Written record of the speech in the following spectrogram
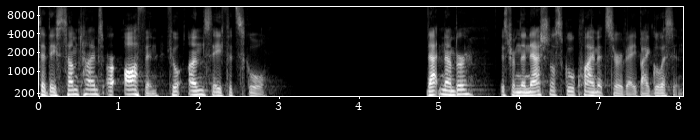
said they sometimes or often feel unsafe at school. That number is from the National School Climate Survey by GLSEN,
